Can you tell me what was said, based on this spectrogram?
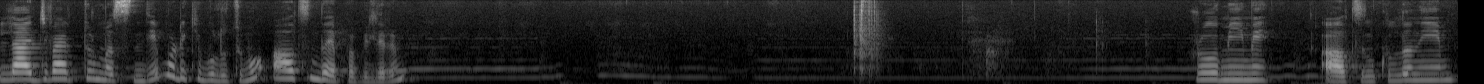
lacivert durmasın diye buradaki bulutumu altında yapabilirim. Rumi'mi altın kullanayım.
